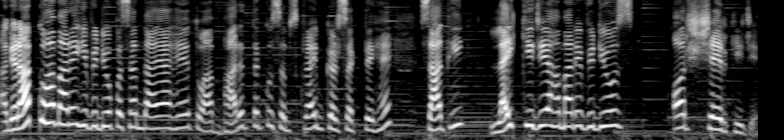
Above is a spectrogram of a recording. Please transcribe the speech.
अगर आपको हमारा ये वीडियो पसंद आया है तो आप भारत तक को सब्सक्राइब कर सकते हैं। साथ ही लाइक कीजिए हमारे वीडियोस और शेयर कीजिए।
